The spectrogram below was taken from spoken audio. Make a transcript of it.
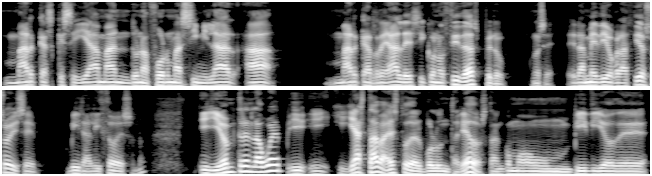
marcas que se llaman de una forma similar a marcas reales y conocidas, pero no sé, era medio gracioso y se viralizó eso, ¿no? Y yo entré en la web y, ya estaba esto del voluntariado. Están como un vídeo de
